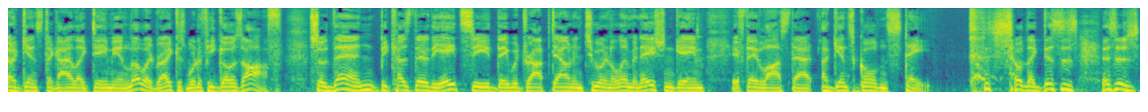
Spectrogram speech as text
against a guy like Damian Lillard, right? Because what if he goes off? So then, because they're the eighth seed, they would drop down into an elimination game if they lost that against Golden State. so like this is this is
